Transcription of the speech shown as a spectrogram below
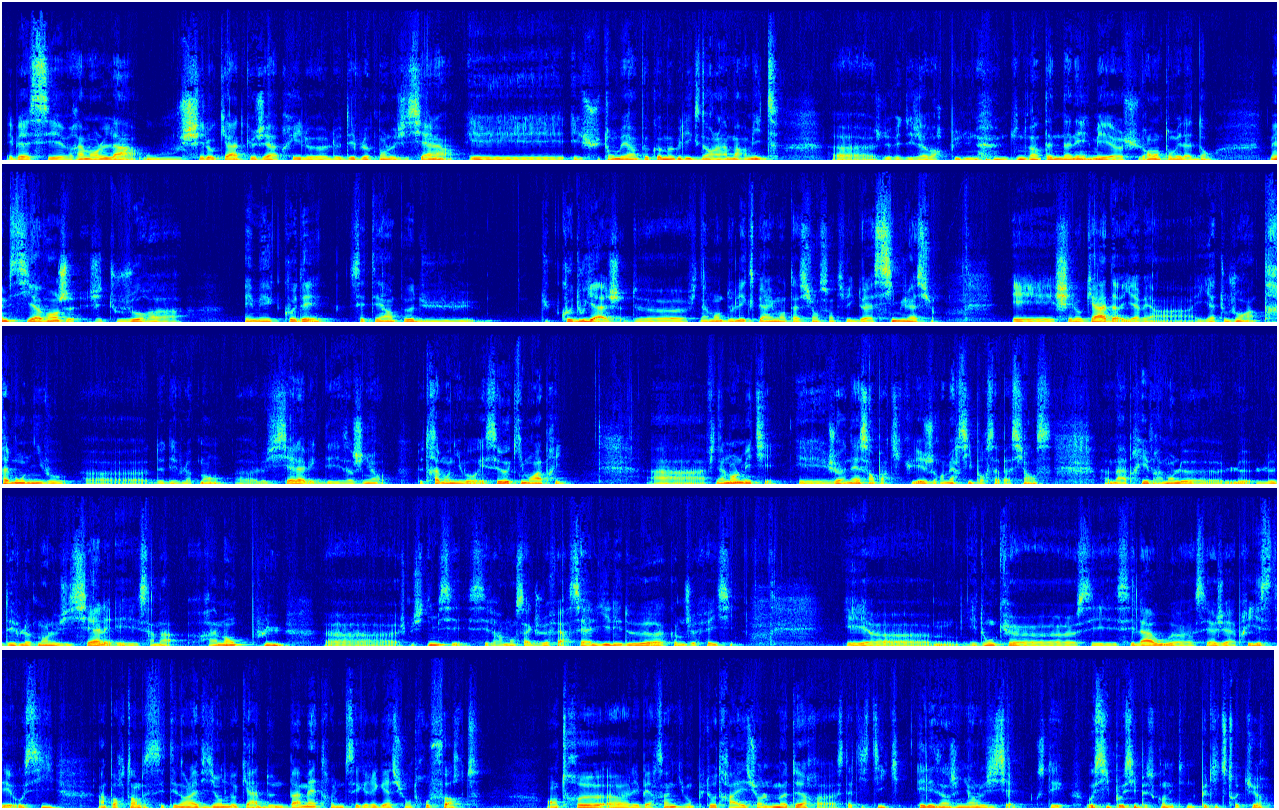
Eh bien, c'est vraiment là où, chez Locad, que j'ai appris le, développement logiciel et, et, je suis tombé un peu comme Obélix dans la marmite. Euh, je devais déjà avoir plus d'une vingtaine d'années, mais euh, je suis vraiment tombé là-dedans. Même si avant, j'ai toujours euh, aimé coder, c'était un peu du, du codouillage, de, finalement de l'expérimentation scientifique, de la simulation. Et chez Locad, il y avait il y a toujours un très bon niveau euh, de développement euh, logiciel avec des ingénieurs de très bon niveau, et c'est eux qui m'ont appris à finalement le métier. Et Johannes en particulier, je remercie pour sa patience, euh, m'a appris vraiment le, développement logiciel et ça m'a vraiment plu. Je me suis dit, mais c'est vraiment ça que je veux faire, c'est allier les deux comme je fais ici. Et, donc, c'est là où euh, j'ai appris. Et c'était aussi important parce que c'était dans la vision de l'OCAD de ne pas mettre une ségrégation trop forte entre euh, les personnes qui vont plutôt travailler sur le moteur euh, statistique et les ingénieurs logiciels. C'était aussi possible parce qu'on était une petite structure,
